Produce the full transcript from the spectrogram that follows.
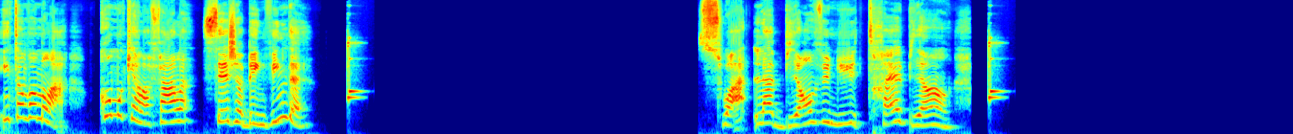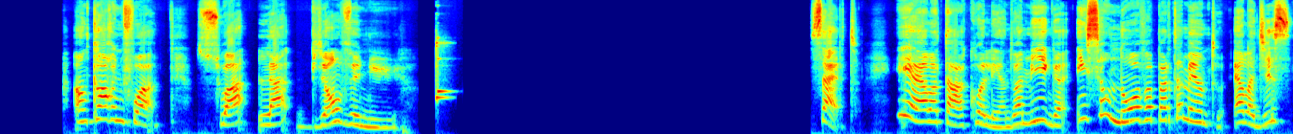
Então vamos lá. Como que ela fala seja bem-vinda? Sois la bienvenue. Très bien. Encore une fois. Sois la bienvenue. Certo. E ela está acolhendo a amiga em seu novo apartamento. Ela diz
